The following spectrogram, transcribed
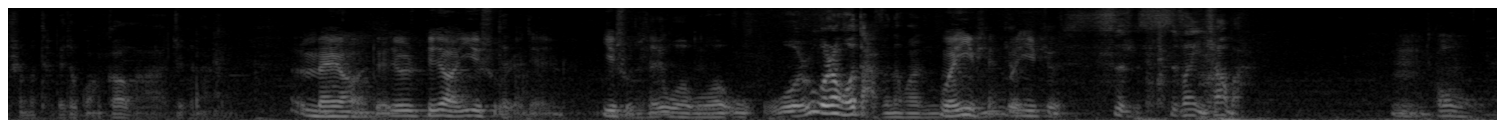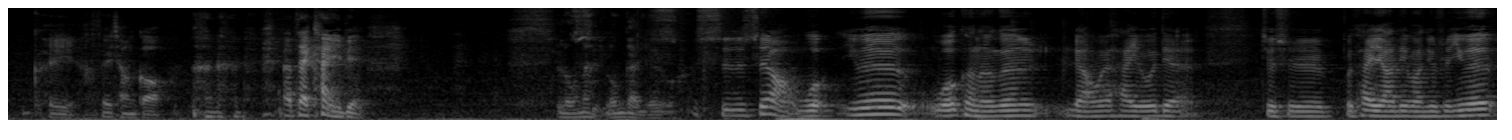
什么特别的广告啊，这个那个。没有，对，就是比较艺术的电影，艺术片，所以我我我我如果让我打分的话，文艺片就文艺片就四四分以上吧。嗯，哦，可以，非常高。那再看一遍。龙呢？龙感觉如何？是这样，我因为我可能跟两位还有点就是不太一样的地方，就是因为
